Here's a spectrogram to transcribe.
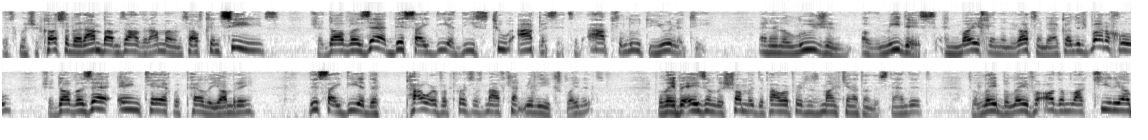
it's Meshikosav Rambam Zal, the Rambam himself concedes Shadavazeh, this idea, these two opposites of absolute unity and an illusion of Midas and Moichin and Ratzon Be'akadosh Baruch Hu, Shadavazeh ein keich bepele yamri. This idea, the power of a person's mouth can't really explain it. The power of person's mind cannot understand it. The labor for Adam lakiri al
